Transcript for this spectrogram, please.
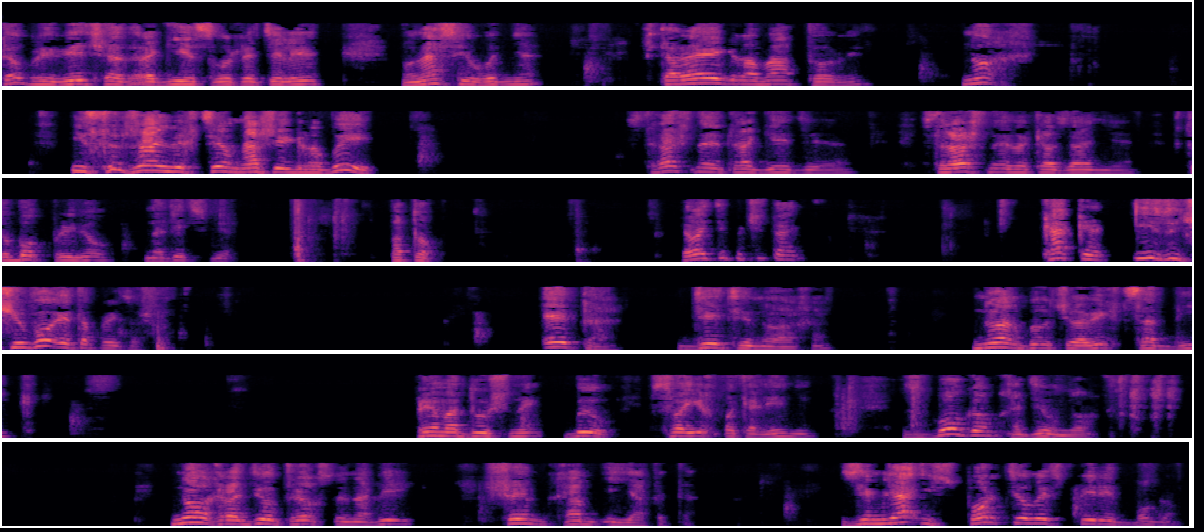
Добрый вечер, дорогие слушатели. У нас сегодня вторая глава Торы. Но из центральных тем нашей главы страшная трагедия, страшное наказание, что Бог привел на весь мир. Потоп. Давайте почитаем. Как, из-за чего это произошло? Это дети Ноаха. Ноах был человек цадик, прямодушный, был в своих поколениях. С Богом ходил Ноах. Ноах родил трех сыновей, Шем, Хам и Яфета. Земля испортилась перед Богом,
